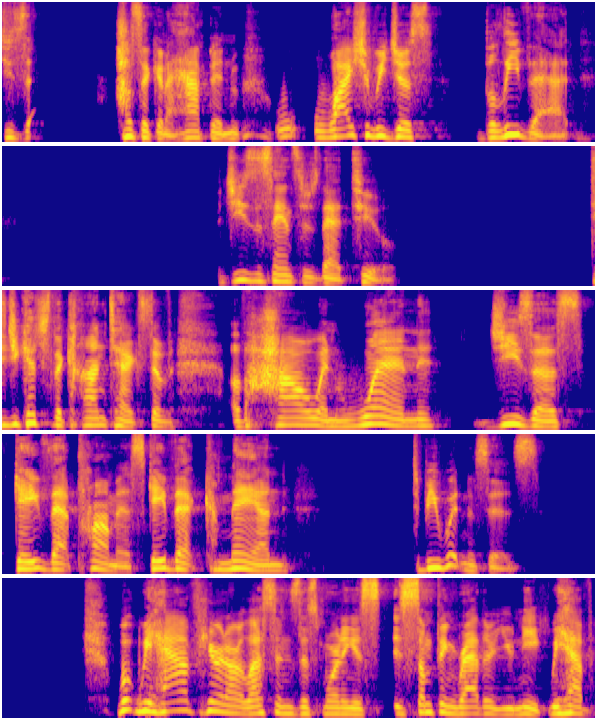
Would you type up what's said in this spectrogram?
Jesus, how's that going to happen? Why should we just believe that? But Jesus answers that too. Did you catch the context of, of how and when Jesus gave that promise, gave that command to be witnesses. What we have here in our lessons this morning is, is something rather unique. We have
